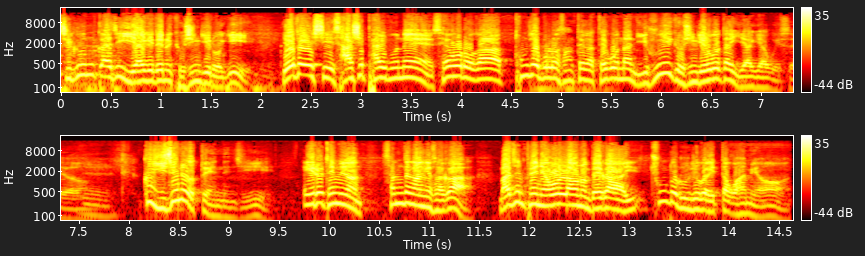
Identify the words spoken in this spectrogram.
지금까지 이야기되는 교신 기록이 8시 48분에 세월호가 통제 불능 상태가 되고 난 이후의 교신 기록을 다 이야기하고 있어요. 예. 그 이전에 어떠했는지. 이를테면 3등 항해사가 맞은편에 올라오는 배가 이- 충돌 우려가 있다고 하면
